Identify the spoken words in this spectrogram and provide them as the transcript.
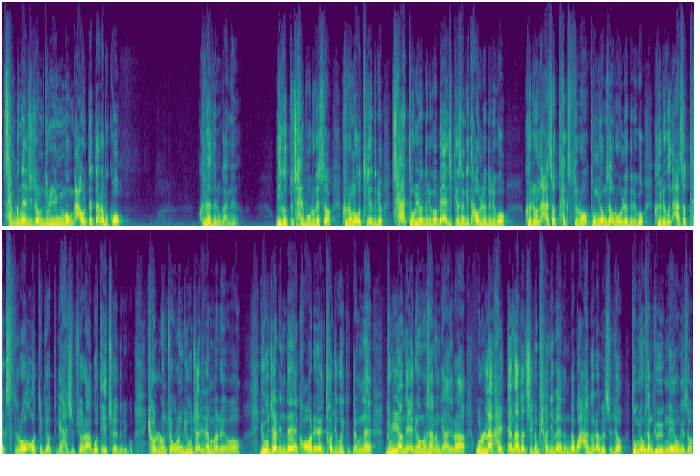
3분의 1 지점 눌림목 나올 때 따라 붙고 그래야 되는 거 아니에요? 이것도 잘 모르겠어. 그러면 어떻게 해드려? 차트 올려드리고 매직 계산기 다 올려드리고 그리고 나서 텍스트로 동영상으로 올려드리고 그리고 나서 텍스트로 어떻게 어떻게 하십시오라고 대처해드리고 결론적으로는 요 자리란 말이에요. 요 자리인데 거래량이 터지고 있기 때문에 눌려 내려오면 사는 게 아니라 올라갈 때마다 지금 편입해야 된다고 아그락을 쓰죠. 동영상 교육 내용에서.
